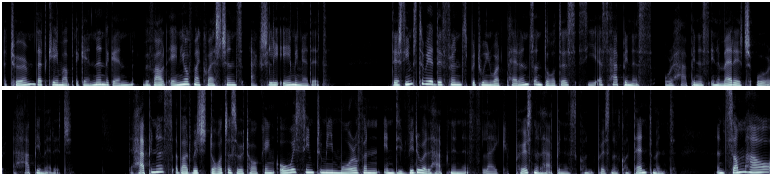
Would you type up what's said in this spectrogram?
a term that came up again and again without any of my questions actually aiming at it. There seems to be a difference between what parents and daughters see as happiness or happiness in a marriage or a happy marriage. The happiness about which daughters were talking always seemed to me more of an individual happiness, like personal happiness, con- personal contentment. And somehow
